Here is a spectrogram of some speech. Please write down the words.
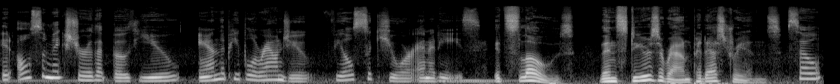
It also makes sure that both you and the people around you feel secure and at ease. It slows, then steers around pedestrians. So,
